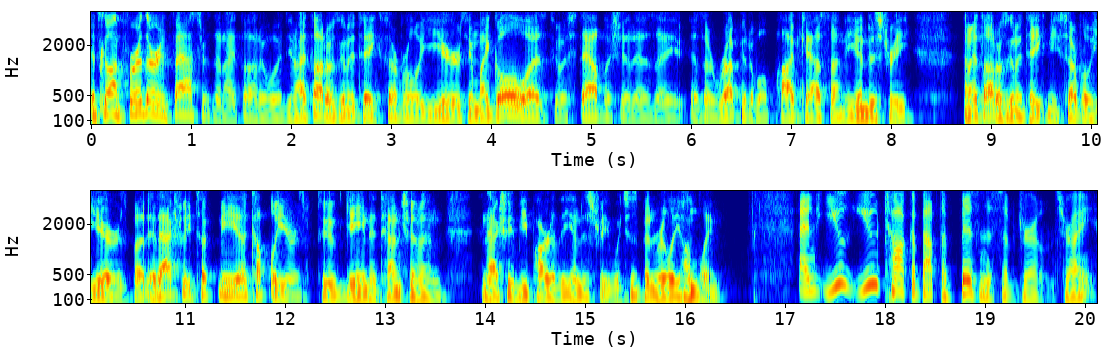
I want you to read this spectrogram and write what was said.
it's gone further and faster than I thought it would. You know, I thought it was going to take several years. You know, my goal was to establish it as a as a reputable podcast on the industry, and I thought it was going to take me several years. But it actually took me a couple years to gain attention and and actually be part of the industry, which has been really humbling. and you you talk about the business of drones, right?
